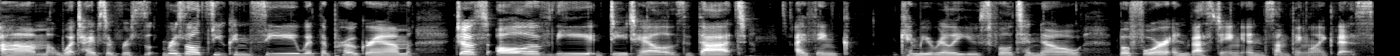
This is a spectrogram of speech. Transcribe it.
um, what types of res- results you can see with the program, just all of the details that I think can be really useful to know before investing in something like this.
